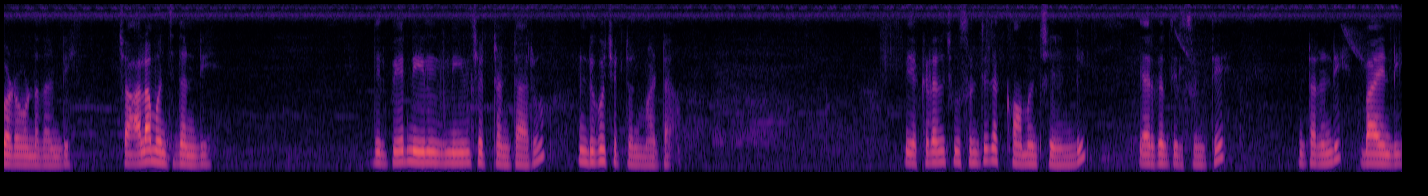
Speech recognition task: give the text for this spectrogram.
గొడవ ఉండదండి. చాలా మంచిదండి. దీని పేరు నీళ్ళు నీళ్ళ చెట్టు అంటారు. ఇండిగో చెట్టు అనమాట మీరు ఎక్కడైనా చూసుంటే నాకు కామెంట్ చేయండి. ఎవరికైనా తెలుసుంటే. ఉంటానండి బాయ్ అండి.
